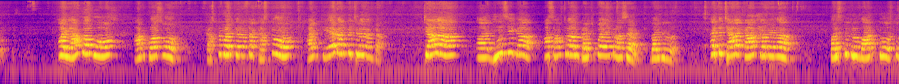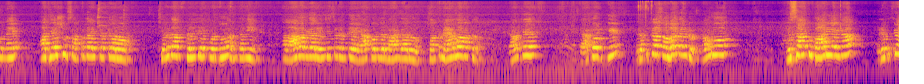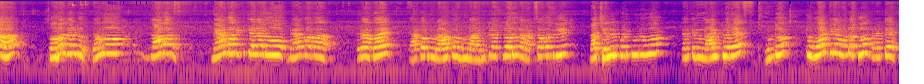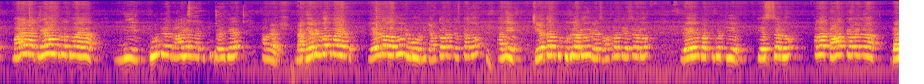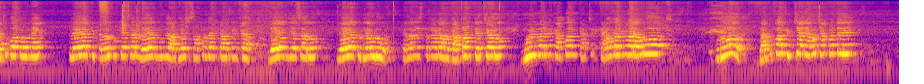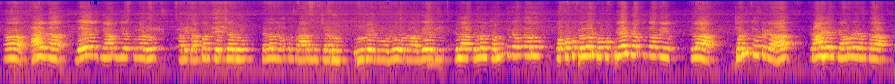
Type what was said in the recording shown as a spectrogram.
ఆ యాకోబు ఆమె కోసం కష్టపడితేనంట కష్టం ఆయనకి ఏమి అనిపించలేదంట. చాలా ఈజీగా ఆ సంవత్సరాలు గడిచిపోయాయని రాశారు బైబిల్లో. అయితే చాలా కాలక్రమేణ పరిస్థితులు మారుతూ వస్తున్నాయి. ఆ దేశం సంప్రదాయ ప్రకారం చిన్నదానికి పెళ్ళి చేయకూడదు. అందుకని ఆ లాభాన్ గారు ఏం చేశాడంటే యాకోబు గారు నాన్నగారు సొంత మేనమామ అతను. ఎవరికి? యాకోబుకి. రెపుకా సహోదరుడు. ఎవరు? నిస్సాకు భార్య అయినా రిబ్క సహోదరుడు ఎవరు? లాభాను. మేనమామ ఇంటికి వెళ్ళాడు. మేనమామ రే అబ్బాయి యాకబ్ నువ్వు రావటం నువ్వు నా ఎన్నికనట్టున్నాడు నా రక్షాబంధువి నా చెల్లెలు కొడుకు నువ్వు కనుక నువ్వు నా ఇంట్లోనే ఉండు. నువ్వు ఓర్చునే ఉండొద్దు అని అంటే మాయ నాకు ఏం మాయ? నీ కూతురే రాయాలి నాకు ఇచ్చి పెరిగే అన్నాడు. నాకేమి ఇవ్వద్దు మాయ? అంటే లేదురా బాబు నువ్వు నీకు ఎంతో కొంత ఇస్తాను అని జీతానికి కుదిరాడు ఏడు సంవత్సరాలు చేశాడు లేయర్ పట్టుకొచ్చి చేస్తాడు. అలా కాలక్రమేణా గడిచిపోతూ ఉన్నాయి. లేయర్కి పిల్లలు పుట్టేశారు. లేయర్ ముందు ఆ దేశ సంప్రదాయం కాదు కనుక లేయర్ చేశారు. లేయర్కు దేవుడు పిల్లలు ఇస్తున్నాడు ఆమె గర్భాన్ని తెరిచాడు. మూయబడిన గర్భాన్ని తెచ్చ తెరవగలిగిన వాడు ఎవరు? ఇప్పుడు గర్భఫలం ఇచ్చేది ఎవరు చెప్పండి? ఆయన లేయని జ్ఞాపం చేసుకున్నాడు. ఆమె గర్భాన్ని తెచ్చాడు పిల్లల్ని ఇవ్వటం ప్రారంభించాడు. రూబేను యోధ లేవి ఇలా పిల్లలు కలుగుతూనే ఉన్నారు. ఒక్కొక్క పిల్లడికి ఒక్కొక్క పేరు పెడుతుందామె ఇలా జరుగుతుంటగా రాహేల్కి ఎవరు లేరంట?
